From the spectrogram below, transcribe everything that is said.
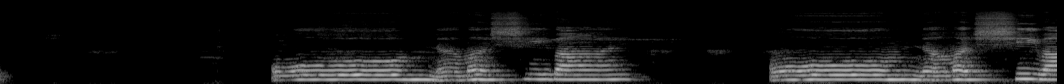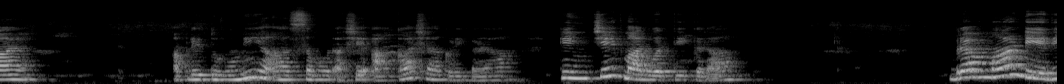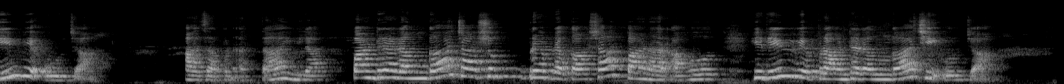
ओम नम शिवाय. ओम नम शिवाय. आपले दोन्ही आज समोर असे आकाशाकडे करा. किंचित मानवती करा. ब्रह्मांडीय दिव्य ऊर्जा. आज आपण आत्ता हिला पांढऱ्या रंगाच्या शुभ्र प्रकाशात पाहणार आहोत. ही दिव्य पांढऱ्या रंगाची ऊर्जा.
